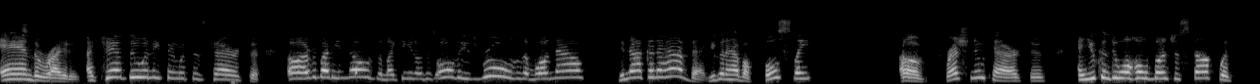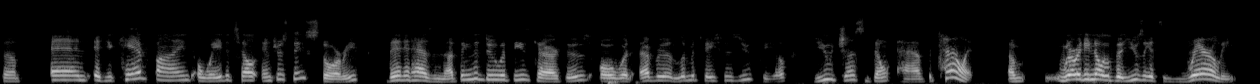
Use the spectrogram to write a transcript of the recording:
and the writers. I can't do anything with this character. Oh, everybody knows him. Like, you know, there's all these rules. Well, now you're not going to have that. You're going to have a full slate of fresh new characters, and you can do a whole bunch of stuff with them. And if you can't find a way to tell interesting stories, then it has nothing to do with these characters or whatever limitations you feel. You just don't have the talent. Um, we already know that usually it's rarely,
